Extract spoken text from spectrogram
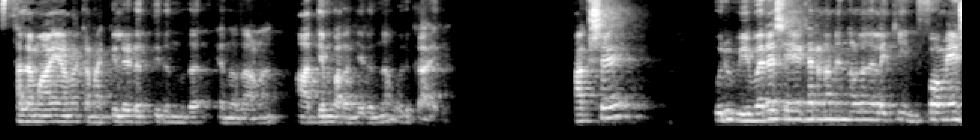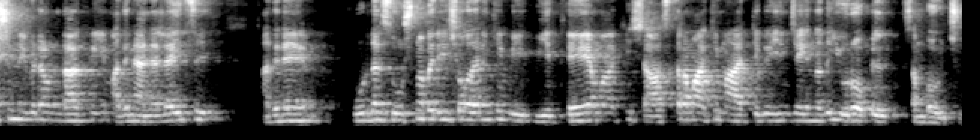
സ്ഥലമായാണ് കണക്കിലെടുത്തിരുന്നത് എന്നതാണ് ആദ്യം പറഞ്ഞിരുന്ന ഒരു കാര്യം. പക്ഷേ ഒരു വിവരശേഖരണം എന്നുള്ള നിലയ്ക്ക് ഇൻഫർമേഷൻ ഇവിടെ ഉണ്ടാക്കുകയും അതിനെ അനലൈസ് അതിനെ കൂടുതൽ സൂക്ഷ്മ പരിശോധനയ്ക്ക് വിധേയമാക്കി ശാസ്ത്രമാക്കി മാറ്റുകയും ചെയ്യുന്നത് യൂറോപ്പിൽ സംഭവിച്ചു.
